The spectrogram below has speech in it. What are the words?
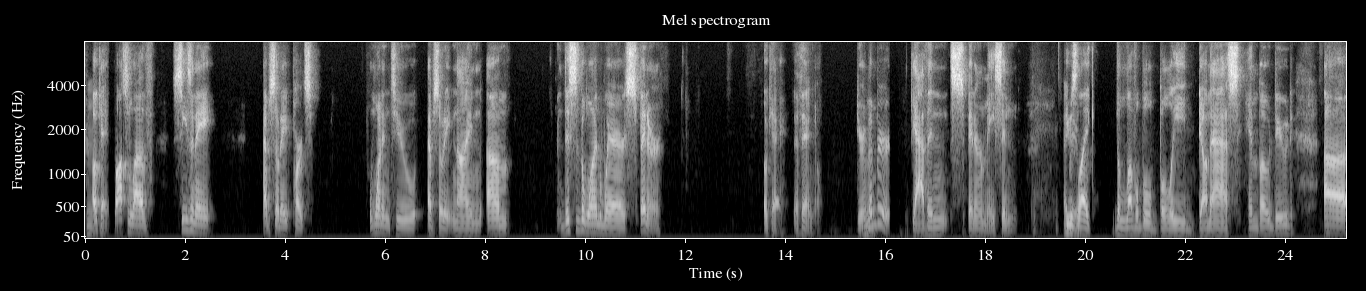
Hmm. Okay, Lost in Love, season 8, episode 8 parts 1 and 2, episode 8 9. Um this is the one where Spinner Okay, Nathaniel. Do you Mhm. remember Gavin Spinner Mason? I he was do. like the lovable bully dumbass himbo dude uh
